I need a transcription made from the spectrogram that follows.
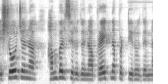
ಎಷ್ಟೋ ಜನ ಹಂಬಲಿಸಿರೋದನ್ನು ಪ್ರಯತ್ನ ಪಟ್ಟಿರೋದನ್ನ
